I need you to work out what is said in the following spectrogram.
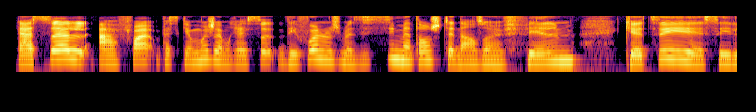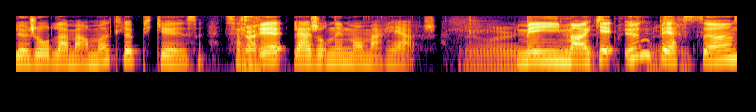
La seule affaire, parce que moi, j'aimerais ça. Des fois, je me dis, si, mettons, j'étais dans un film, que, tu sais, c'est le jour de la marmotte, là, puis que ça serait la journée de mon mariage. Mais il manquait une personne,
